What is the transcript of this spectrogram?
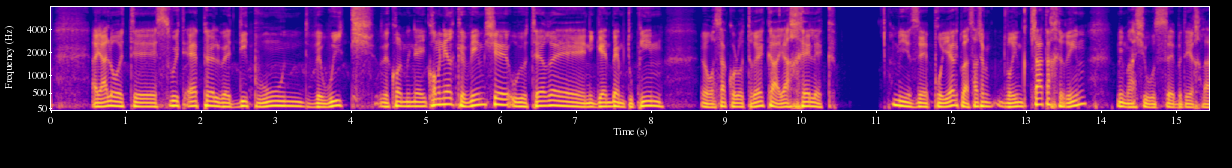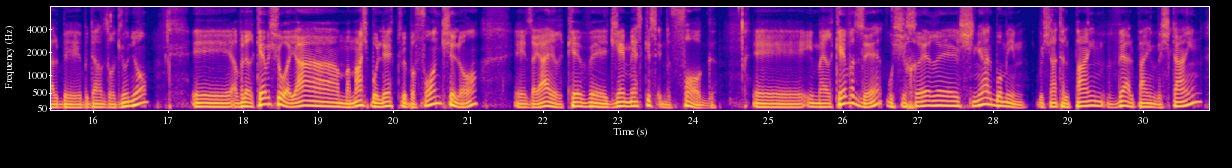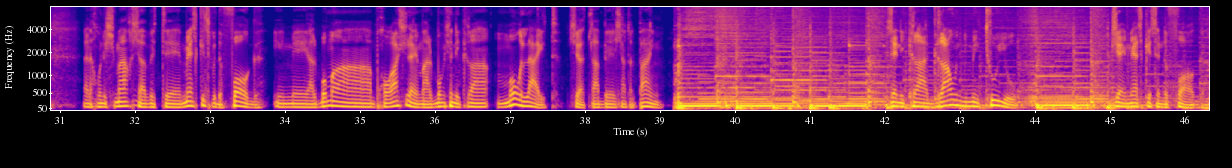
היה לו את Sweet Apple ואת Deep Wound ו- Witch וכל מיני, כל מיני הרכבים שהוא יותר ניגן בהם תופים, הוא עשה קולות רקע, היה חלק מאיזה פרויקט ועשה שם דברים קצת אחרים ממה שהוא עושה בדרך כלל בדאנזור ג'וניור. אה, אבל הרכב שהוא היה ממש בולט ובפרונט שלו, אה, זה היה הרכב ג'יי מסקיס דה פוג. עם ההרכב הזה הוא שחרר אה, שני אלבומים בשנת 2000 ו-2002. אנחנו נשמע עכשיו את מסקיס ודה פוג עם אלבום הבכורה שלהם, האלבום שנקרא more light שיצא בשנת 2000. זה נקרא Ground Me To You, ג'יי מסקיס and the Fog.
